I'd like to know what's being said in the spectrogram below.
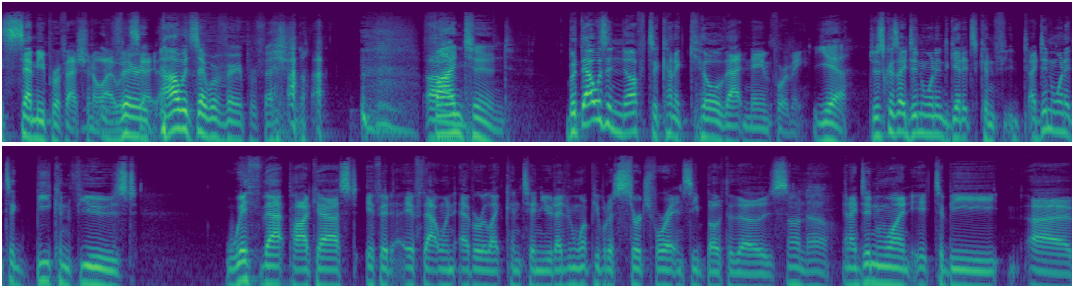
semi-professional, I would very, say. I would say we're very professional. Fine tuned. but that was enough to kind of kill that name for me. yeah. just because I didn't want it to get it to confu- I didn't want it to be confused with that podcast if it if that one ever like continued. I didn't want people to search for it and see both of those, Oh no. and I didn't want it to be, uh,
